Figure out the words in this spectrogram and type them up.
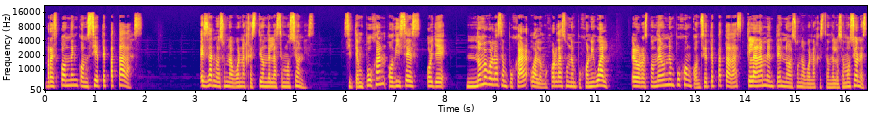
responden con siete patadas. Esa no es una buena gestión de las emociones. Si te empujan o dices, oye, no me vuelvas a empujar o a lo mejor das un empujón igual pero responder un empujón con siete patadas claramente no es una buena gestión de las emociones.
